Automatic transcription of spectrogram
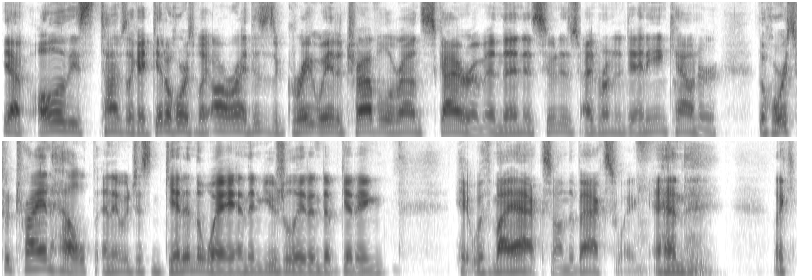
yeah, all of these times, like I'd get a horse, I'm like, all right, this is a great way to travel around Skyrim. And then as soon as I'd run into any encounter, the horse would try and help and it would just get in the way. And then usually it'd end up getting hit with my axe on the backswing. And like,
